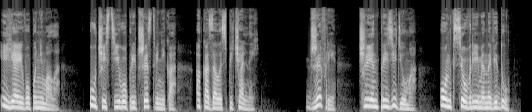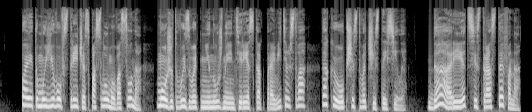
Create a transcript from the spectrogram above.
и я его понимала. Участь его предшественника оказалась печальной. Джеффри — член президиума. Он все время на виду. Поэтому его встреча с послом Ивасона может вызвать ненужный интерес как правительства, так и общества чистой силы. Да, Ариет — сестра Стефана,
